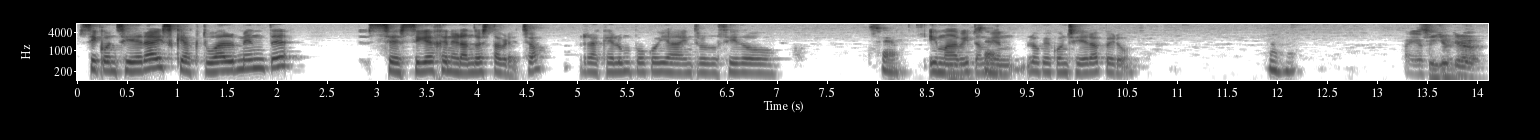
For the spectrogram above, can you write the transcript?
si consideráis que actualmente se sigue generando esta brecha. Raquel un poco ya ha introducido sí. y Mavi también lo que considera, pero... Sí, yo creo,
